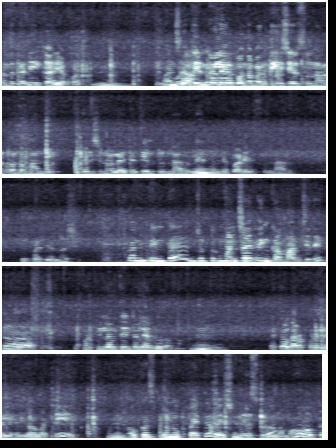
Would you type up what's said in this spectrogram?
అందుకని ఈ కరివేపాకు. తింటలేరు కొంతమంది తీసేస్తున్నారు కొంతమంది. తెలిసిన వాళ్ళు అయితే తింటున్నారు లేకుంటే పడేస్తున్నారు. ఇప్పుడు జనరేషన్ కానీ తింటే జుట్టుకు మంచి అయితే ఇంకా మంచిది. ఇప్పుడు పిల్లలు తింటలేరు కదమ్మా. మ్మ్. అయితే కరపొడి లేదు కాబట్టి. ఒక స్పూన్ ఉప్పు అయితే వేసింది వేసుకున్నాము ఒక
